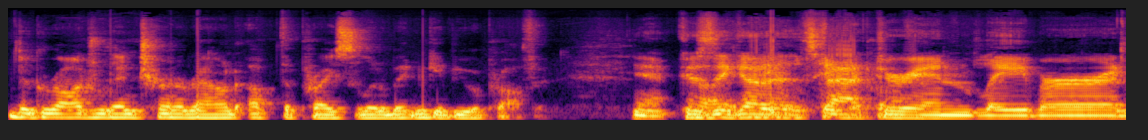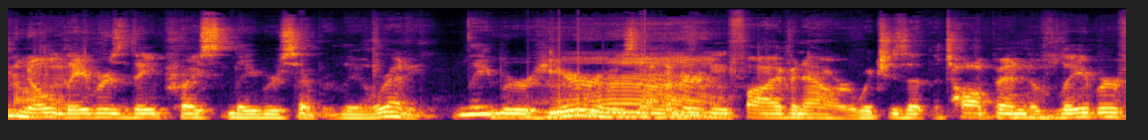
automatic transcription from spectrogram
the garage will then turn around, up the price a little bit, and give you a profit. Yeah, because they Uh, got to factor in labor and No that. laborers, they price labor separately already. Labor here is Ah. 105 an hour, which is at the top end of labor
